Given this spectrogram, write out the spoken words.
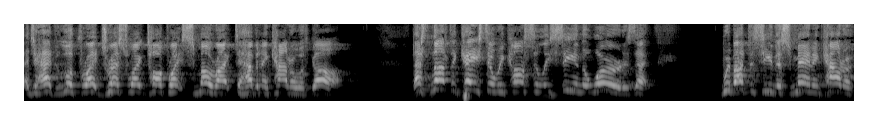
that you had to look right, dress right, talk right, smell right to have an encounter with God. That's not the case that we constantly see in the Word, is that we're about to see this man encounter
